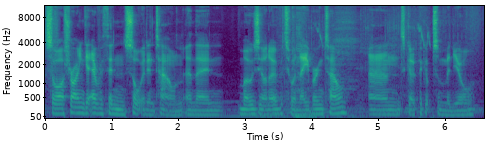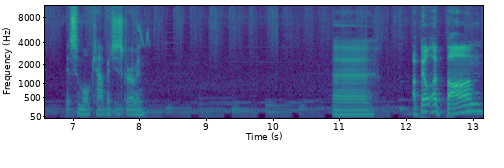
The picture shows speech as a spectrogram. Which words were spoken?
So I'll try and get everything sorted in town and then mosey on over to a neighbouring town and go pick up some manure. Get some more cabbages growing. Uh, I built a barn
